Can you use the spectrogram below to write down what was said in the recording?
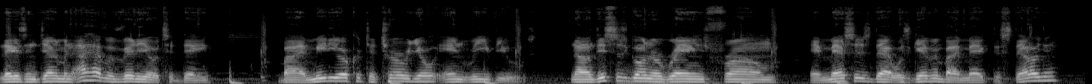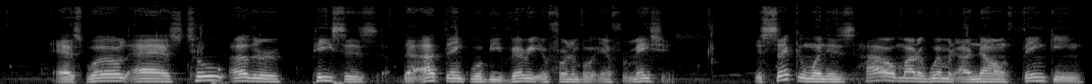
Ladies and gentlemen, I have a video today by Mediocre Tutorial and Reviews. Now, this is going to range from a message that was given by Meg Thee Stallion, as well as two other pieces that I think will be very informative information. The second one is how modern women are now thinking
